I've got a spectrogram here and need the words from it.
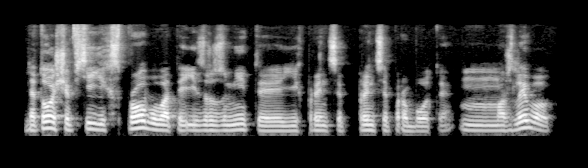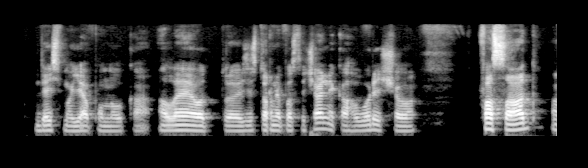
для того, щоб всі їх спробувати і зрозуміти їх принцип, принцип роботи. Можливо, десь моя помилка. Але от е, зі сторони постачальника говорять, що фасад е,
